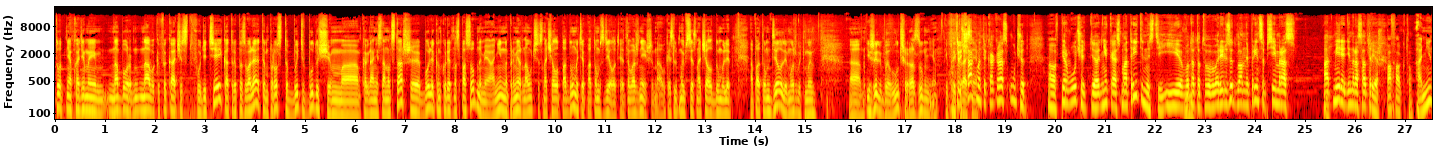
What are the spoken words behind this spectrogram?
тот необходимый набор навыков и качеств у детей, которые позволяют им просто быть в будущем, а, когда они станут старше, более конкурентоспособными. Они, например, научатся сначала подумать, а потом сделать. Это важнейший навык. Если бы мы все сначала думали, а потом делали, может быть, мы а, и жили бы лучше, разумнее и То есть прекраснее. шахматы как раз учат в первую очередь э, некой осмотрительности и вот этот э, реализует главный принцип семь раз отмерь, один раз отрежь, по факту. Они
